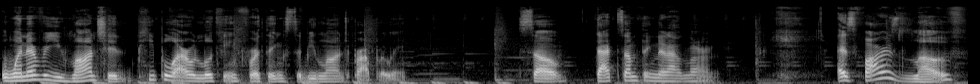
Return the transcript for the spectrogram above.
whenever you launch it, people are looking for things to be launched properly. So, that's something that I've learned. As far as love,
